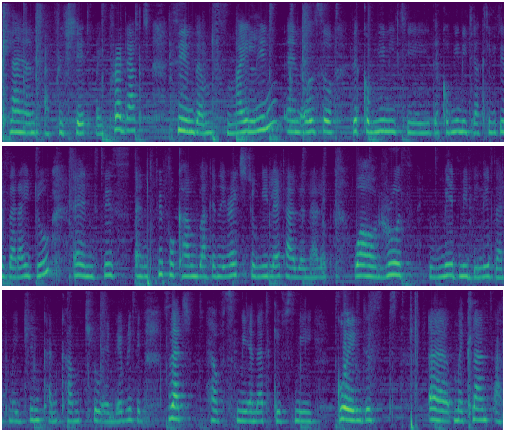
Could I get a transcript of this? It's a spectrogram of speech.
clients appreciate my product, seeing them smiling, and also the community, the community activities that I do, and this, and people come back and they write to me letters and they're like, "Wow, Ruth, you made me believe that my dream can come true and everything." So that helps me and that keeps me going. Just uh, my clients are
